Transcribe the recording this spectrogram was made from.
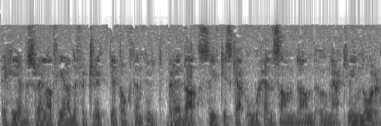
det hedersrelaterade förtrycket och den utbredda psykiska ohälsan bland unga kvinnor.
